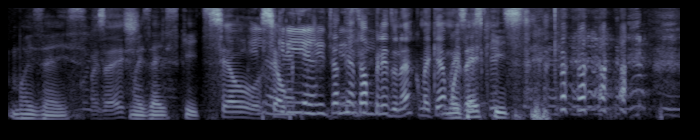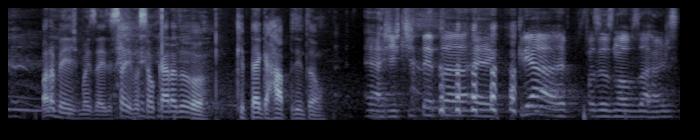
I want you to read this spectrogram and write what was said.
Moisés. Moisés? Moisés Kids. Você é você é Já tem até o apelido, né? Como é que é? Moisés Kids. Kids. Parabéns, Moisés. Isso aí, você é o cara do que pega rápido, então. É, a gente tenta é, criar, fazer os novos arranjos,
